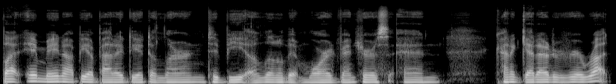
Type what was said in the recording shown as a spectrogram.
but it may not be a bad idea to learn to be a little bit more adventurous and kind of get out of your rut.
